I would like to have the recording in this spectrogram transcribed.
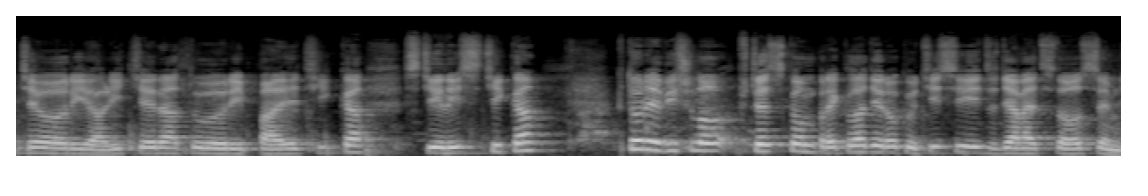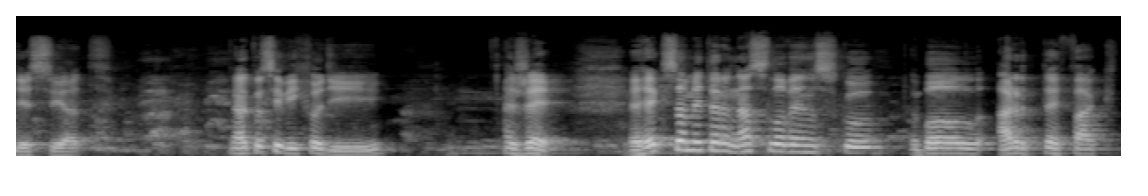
Teória literatúry, paetika, stilistika, ktoré vyšlo v českom preklade roku 1980. Ako si vychodí, že hexameter na Slovensku bol artefakt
